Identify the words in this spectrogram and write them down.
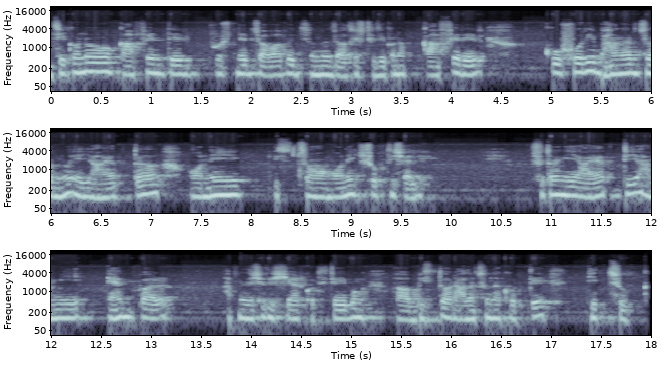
যে কোনো কাফেরদের প্রশ্নের জবাবের জন্য যথেষ্ট যে কোনো কাফেরের কুফরি ভাঙার জন্য এই আয়াতটা অনেক স্ট্রং অনেক শক্তিশালী। সুতরাং এই আয়াতটি আমি একবার আপনাদের সাথে শেয়ার করতে চাই এবং বিস্তর আলোচনা করতে ইচ্ছুক।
